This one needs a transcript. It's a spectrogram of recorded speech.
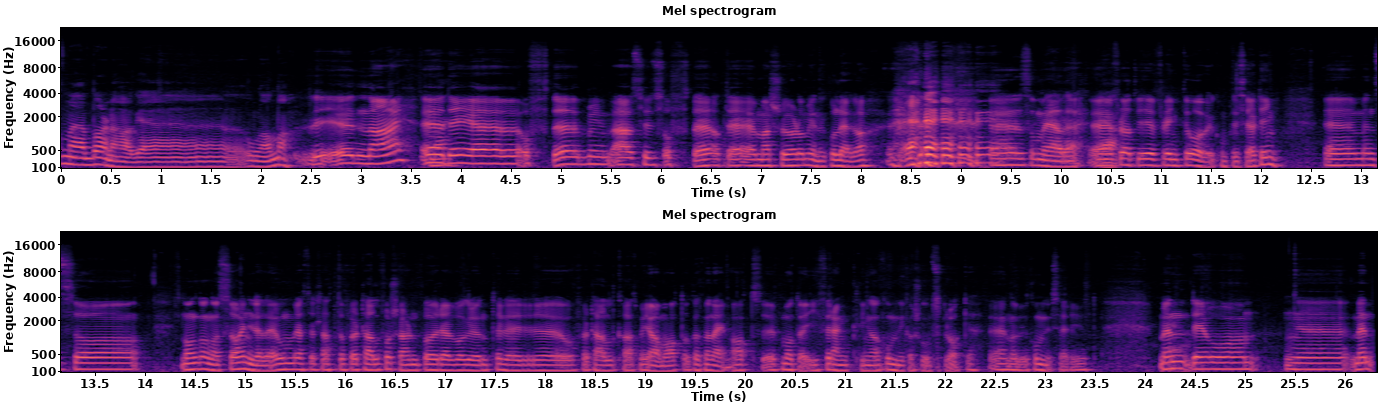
som er barnehageungene, da. Det- Nei, eh, Nei. det er ofte Jeg syns ofte at det er meg sjøl og mine kollegaer eh, som er det. Eh, Ja. For at vi er flinke til å overkomplisere ting. Eh, Men så noen ganger så handler det om rett og slett å fortelle forskjellen på røv og grønt, eller eh, å fortelle hva som er ja-mat og hva som er nei-mat, eh, på en måte i forenkling av kommunikasjonsspråket eh, når vi kommuniserer ut. Men det å Men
